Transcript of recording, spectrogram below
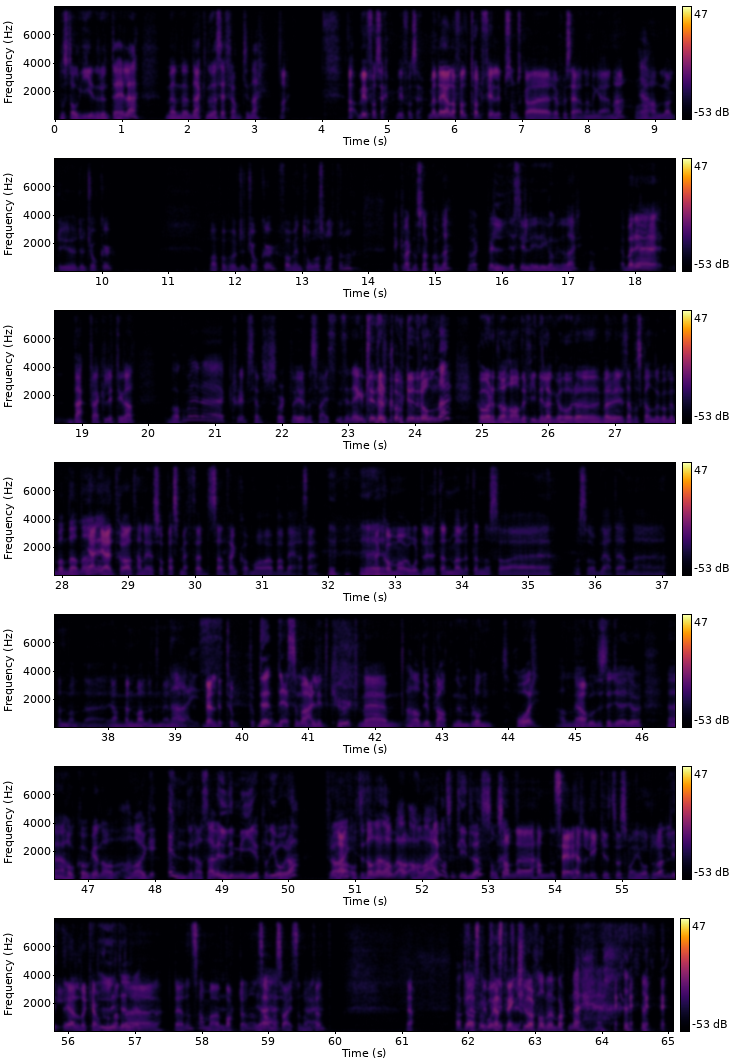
nostalgien rundt det hele. Men eh, det er ikke noe jeg ser fram til, nei. Ja, Vi får se. vi får se Men det er i alle fall Todd Phillips som skal refusere denne greien her. Og Ja. han lagde jo The Joker. Og apropos The Joker, får vi en toår snart, eller? Det har ikke vært noe snakk om det. Det har vært veldig stille i de gangene der. Ja. Jeg bare backtracker litt. Grann. Hva kommer uh, Crims Hemsworth til å gjøre med sveisen sin egentlig når det kommer til den rollen der? Kommer han til å ha det fine, lange håret og barbere seg på skallen og gå med bandana? Jeg, jeg tror at han er såpass method så at han kommer å barbere seg. Han kommer å odle ut den mulleten, og så uh, og så blir det en, uh, en, mull, eh, ja, en mullet med eh, Nice. veldig tungt oppå. Det, det som er litt kult med Han hadde jo platinumblondt hår. Han Ja. godeste eh, Hulk Hogan. Han, han har jo ikke endra seg veldig mye på de åra. Fra 80-tallet. Han, han- han er ganske tidløs, sånn sett. Han, eh, han ser helt like ut som han gjorde da. Litt eldre, kanskje, Litt men eldre. eh, det er den samme barten, den Ja, samme ja. sveisen Ja, ja. omtrent. Han er klar for å gå inn i fengsel, i hvert fall med den barten der.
